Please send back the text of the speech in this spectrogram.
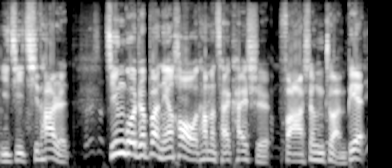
以及其他人。经过这半年后，他们才开始发生转变。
